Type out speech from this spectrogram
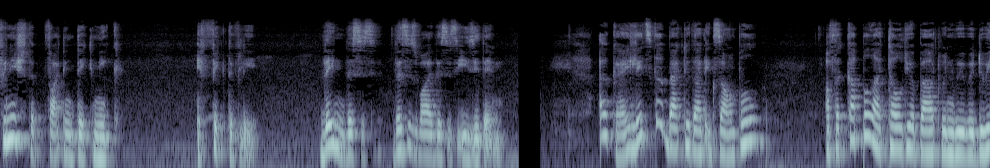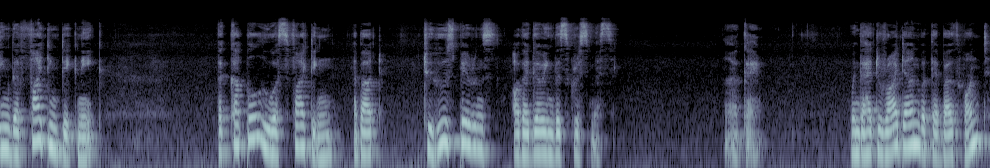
finish the fighting technique effectively. Then this is this is why this is easy then. Okay, let's go back to that example of the couple I told you about when we were doing the fighting technique. The couple who was fighting about to whose parents are they going this Christmas. Okay. When they had to write down what they both want,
